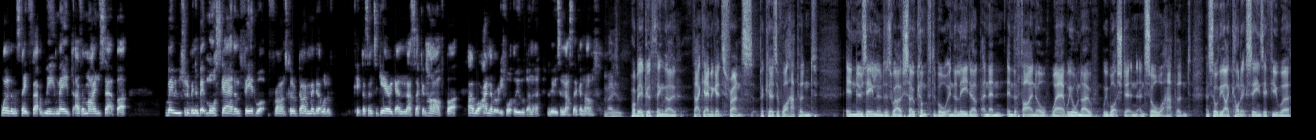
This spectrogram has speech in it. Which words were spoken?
one of the mistakes that we made as a mindset, but maybe we should have been a bit more scared and feared what France could have done. Maybe that would have kicked us into gear again in that second half. But I, well, I never really thought that we were going to lose in that second half. Amazing. Probably a good thing, though, that game against France because of what happened in New Zealand as well. So comfortable in the lead up and then in the final, where we all know we watched it and, and saw what happened and saw the iconic scenes if you were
